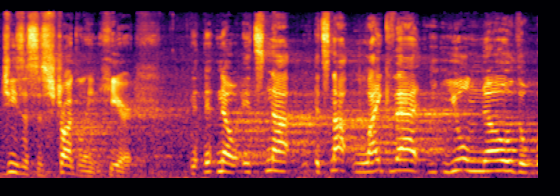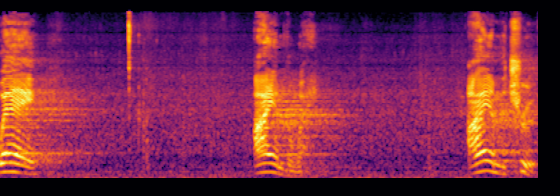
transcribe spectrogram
Jesus is struggling here. No, it's not, it's not like that. You'll know the way. I am the way. I am the truth.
